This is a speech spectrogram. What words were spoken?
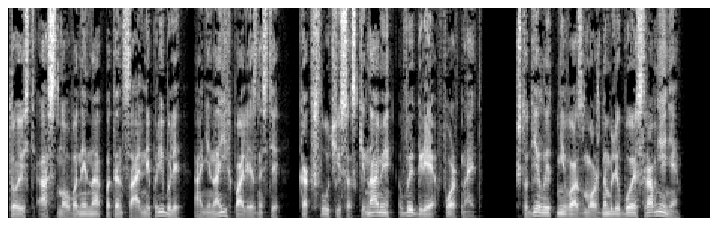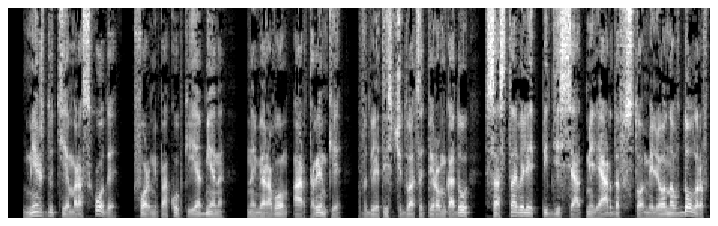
то есть основанной на потенциальной прибыли, а не на их полезности, как в случае со скинами в игре Fortnite что делает невозможным любое сравнение. Между тем расходы в форме покупки и обмена на мировом арт-рынке в 2021 году составили 50 миллиардов 100 миллионов долларов,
